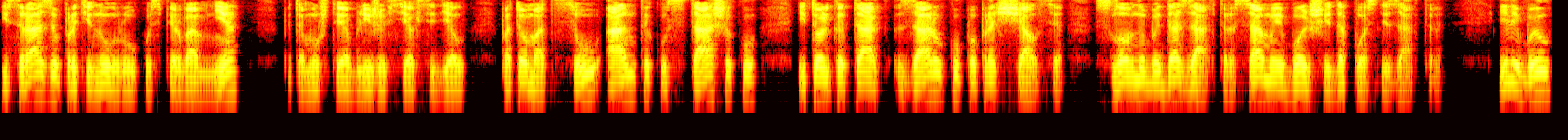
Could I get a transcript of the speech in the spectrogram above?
и сразу протянул руку сперва мне, потому что я ближе всех сидел, потом отцу, Антеку, Сташику, и только так за руку попрощался, словно бы до завтра, самое большее до послезавтра. Или был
